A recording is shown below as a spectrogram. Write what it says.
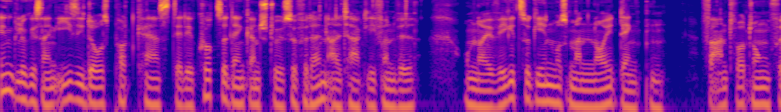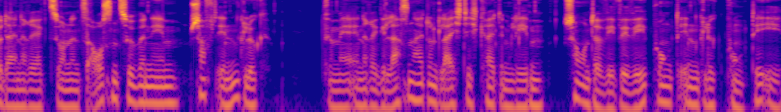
In Glück ist ein Easy Dose Podcast, der dir kurze Denkanstöße für deinen Alltag liefern will. Um neue Wege zu gehen, muss man neu denken. Verantwortung für deine Reaktion ins Außen zu übernehmen, schafft innen Glück. Für mehr innere Gelassenheit und Leichtigkeit im Leben schau unter www.inglück.de.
